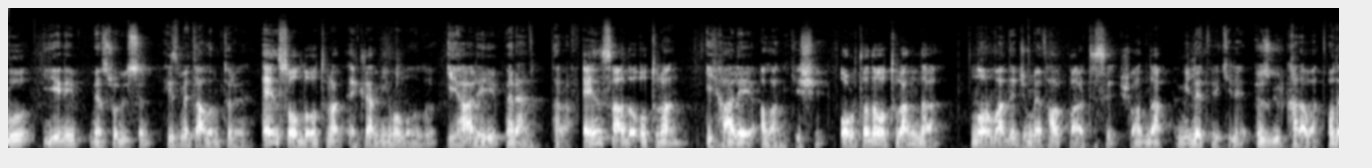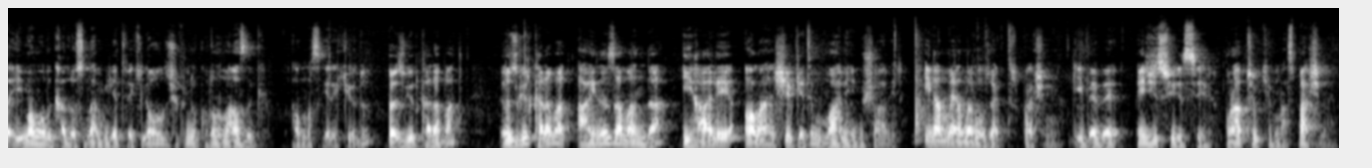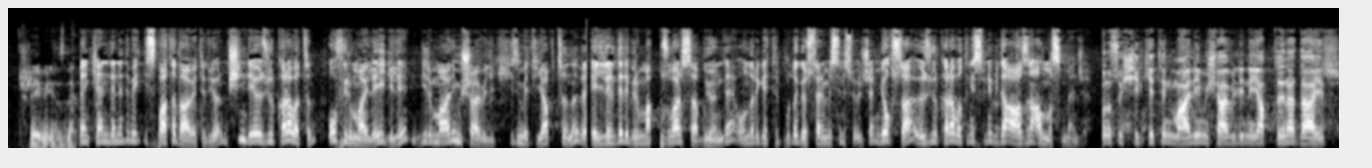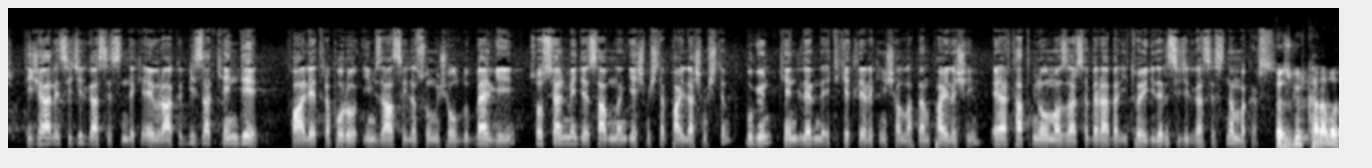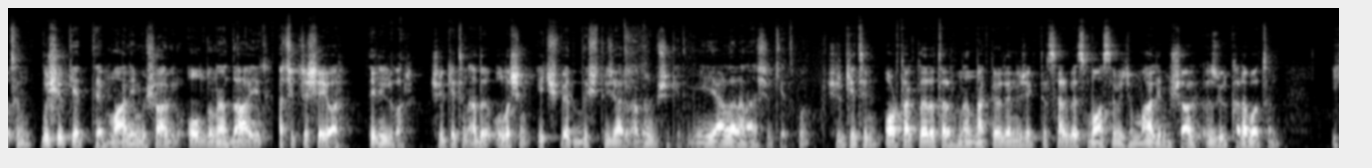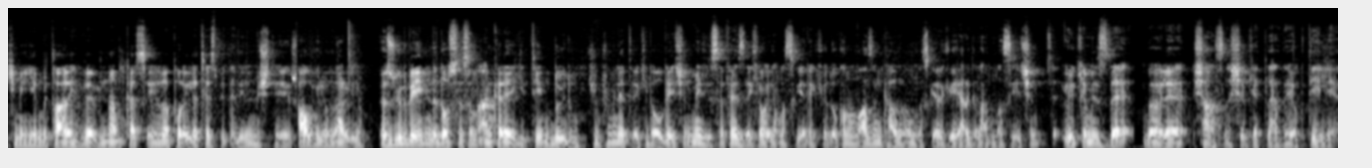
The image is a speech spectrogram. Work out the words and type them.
Bu yeni metrobüsün hizmete alım töreni. En solda oturan Ekrem İmamoğlu ihaleyi veren taraf. En sağda oturan ihaleyi alan kişi. Ortada oturan da Normalde Cumhuriyet Halk Partisi şu anda milletvekili Özgür Karabat. O da İmamoğlu kadrosundan milletvekili oldu çünkü dokunulmazlık alması gerekiyordu. Özgür Karabat. Özgür Karabat aynı zamanda ihaleyi alan şirketin mali müşaviri. İnanmayanlar olacaktır. Bak şimdi. İBB meclis üyesi Murat Türk Yılmaz. Bak şimdi. Şurayı bir izle. Ben kendilerini de bir ispata davet ediyorum. Şimdi Özgür Karabat'ın o firmayla ilgili bir mali müşavirlik hizmeti yaptığını ve ellerinde de bir makbuz varsa bu yönde onları getirip burada göstermesini söyleyeceğim. Yoksa Özgür Karabat'ın ismini bir daha ağzına almasın bence. konusu şirketin mali müşavirliğini yaptığına dair Ticaret Sicil Gazetesi'ndeki evrakı bizzat kendi faaliyet raporu imzasıyla sunmuş olduğu belgeyi sosyal medya hesabından geçmişte paylaşmıştım. Bugün kendilerini de etiketleyerek inşallah ben paylaşayım. Eğer tatmin olmazlarsa beraber İTO'ya gideriz Sicil Gazetesi'nden bakarız. Özgür Karabat'ın bu şirkette mali müşavir olduğuna dair açıkça şey var, delil var. Şirketin adı Ulaşım İç ve Dış Ticaret Anonim Şirketi. Milyarlar alan şirket bu. Şirketin ortakları tarafından nakde ödenecektir. Serbest muhasebeci mali müşavir Özgür Karabat'ın 2020 tarihi ve bilmem kaç sayılı raporuyla tespit edilmiştir. Al gülüm ver gülüm. Özgür Bey'in de dosyasının Ankara'ya gittiğini duydum. Çünkü milletvekili olduğu için meclise fezleke oylaması gerekiyor. Dokunulmazlığın kaldırılması gerekiyor yargılanması için. İşte ülkemizde böyle şanslı şirketler de yok değil yani.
